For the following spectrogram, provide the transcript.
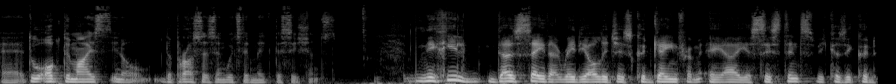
uh, to optimize, you know, the process in which they make decisions. Nikhil does say that radiologists could gain from AI assistance because it could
